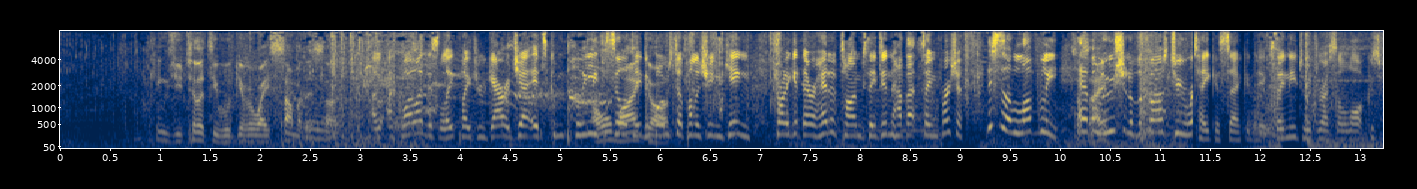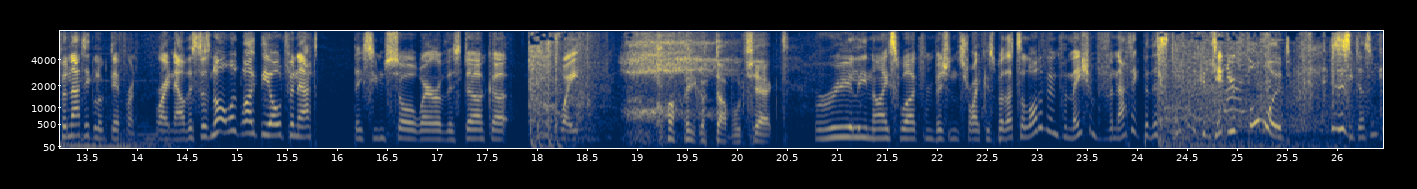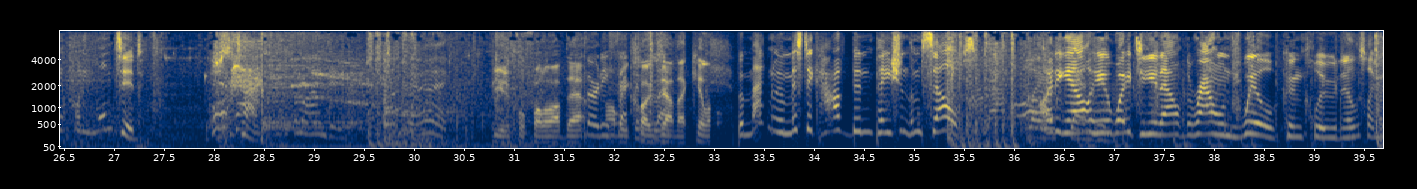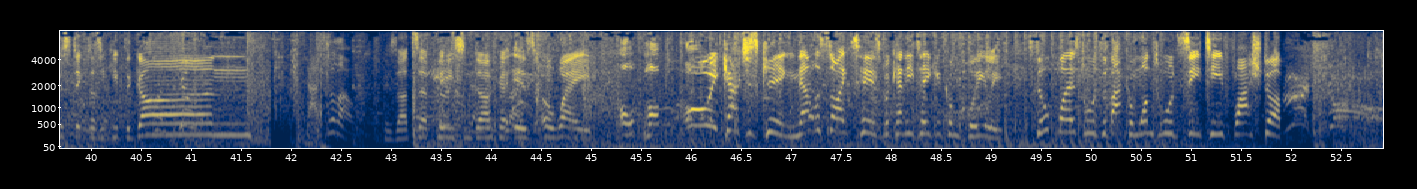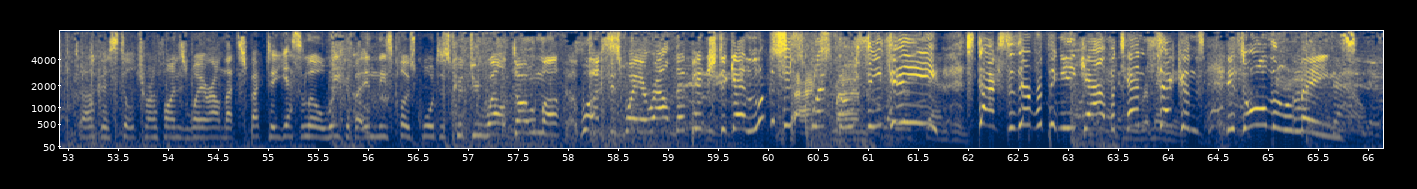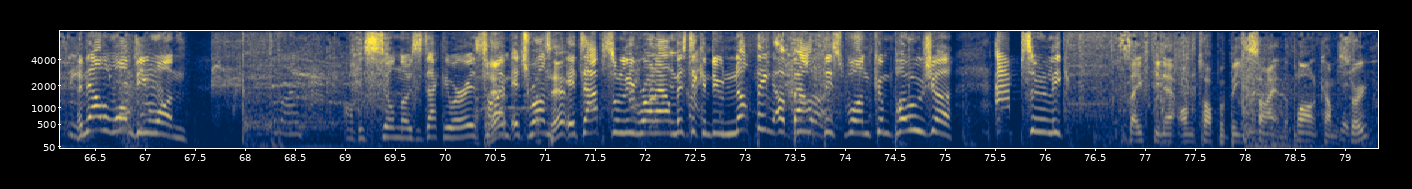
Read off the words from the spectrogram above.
King's utility will give away some of this though. I, I quite like this late play through Garage. Yeah, it's completely Oh facilitated. Boaster punishing King, trying to get there ahead of time because they didn't have that same pressure. This is a lovely evolution of the first two. Take a second here they need to address a lot because Fnatic look different right now. This does not look like the old Fnatic. They seem so aware of this Derke. Wait, Oh, he got double checked. really nice work from Vision Strikers, but that's a lot of information for Fnatic, but they're still going to continue forward. He doesn't get what he wanted. Just a tag. Beautiful follow up there. 30 RB seconds closes left. out that kill. But Magnum and Mistic have been patient themselves. Hiding out here, waiting it out. The round will conclude, and it looks like Mistic does he keep the gun? Because that's a piece, and Derke is away. Ult popped. Oh, he catches King. Now the site's his, but can he take it completely? Still players towards the back and one towards CT, flashed up. Derke still trying to find his way around that Spectre. Yes, a little weaker, but in these close quarters could do well. Doma works his way around. They're pinched again. Look at this Stax, split man. through CT. Stax does everything he can for 10 seconds. It's all that remains. And now the 1v1. Oh, he still knows exactly where it is. That's Time. it. It's run. It. It's absolutely run out. Mistic can do nothing about this one. Composure. Absolutely. Safety net on top of B site and the plant comes through.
